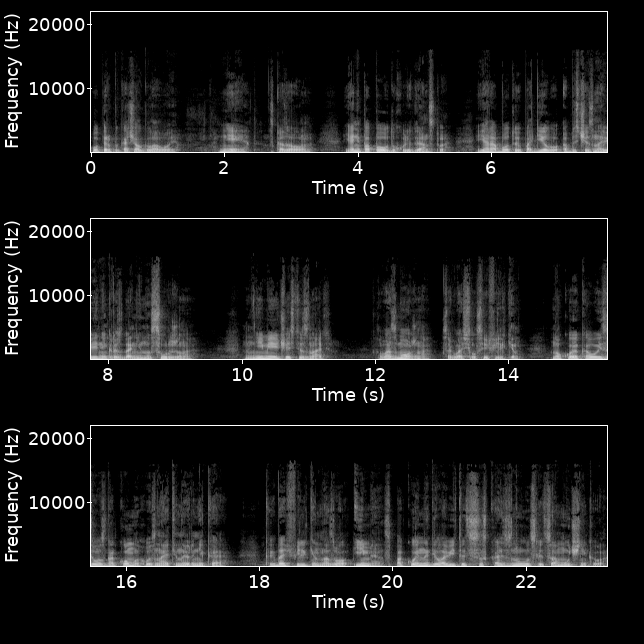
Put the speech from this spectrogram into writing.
Опер покачал головой. «Нет», – сказал он, – «я не по поводу хулиганства. Я работаю по делу об исчезновении гражданина Суржина. Не имею чести знать». «Возможно», – согласился Филькин, – «но кое-кого из его знакомых вы знаете наверняка». Когда Филькин назвал имя, спокойная деловитость соскользнула с лица Мучникова,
